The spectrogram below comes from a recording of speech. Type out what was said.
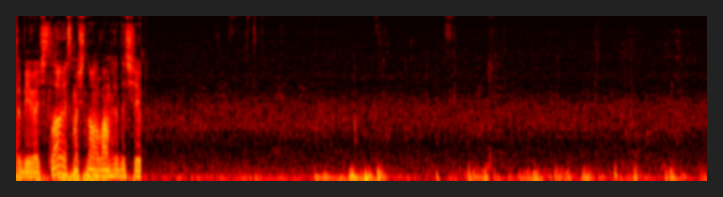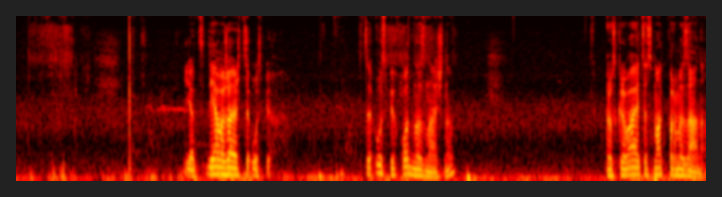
тобі, В'ячеславе, смачного вам, глядачі. Я, я вважаю, що це успіх. Це успіх однозначно. Розкривається смак пармезана,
